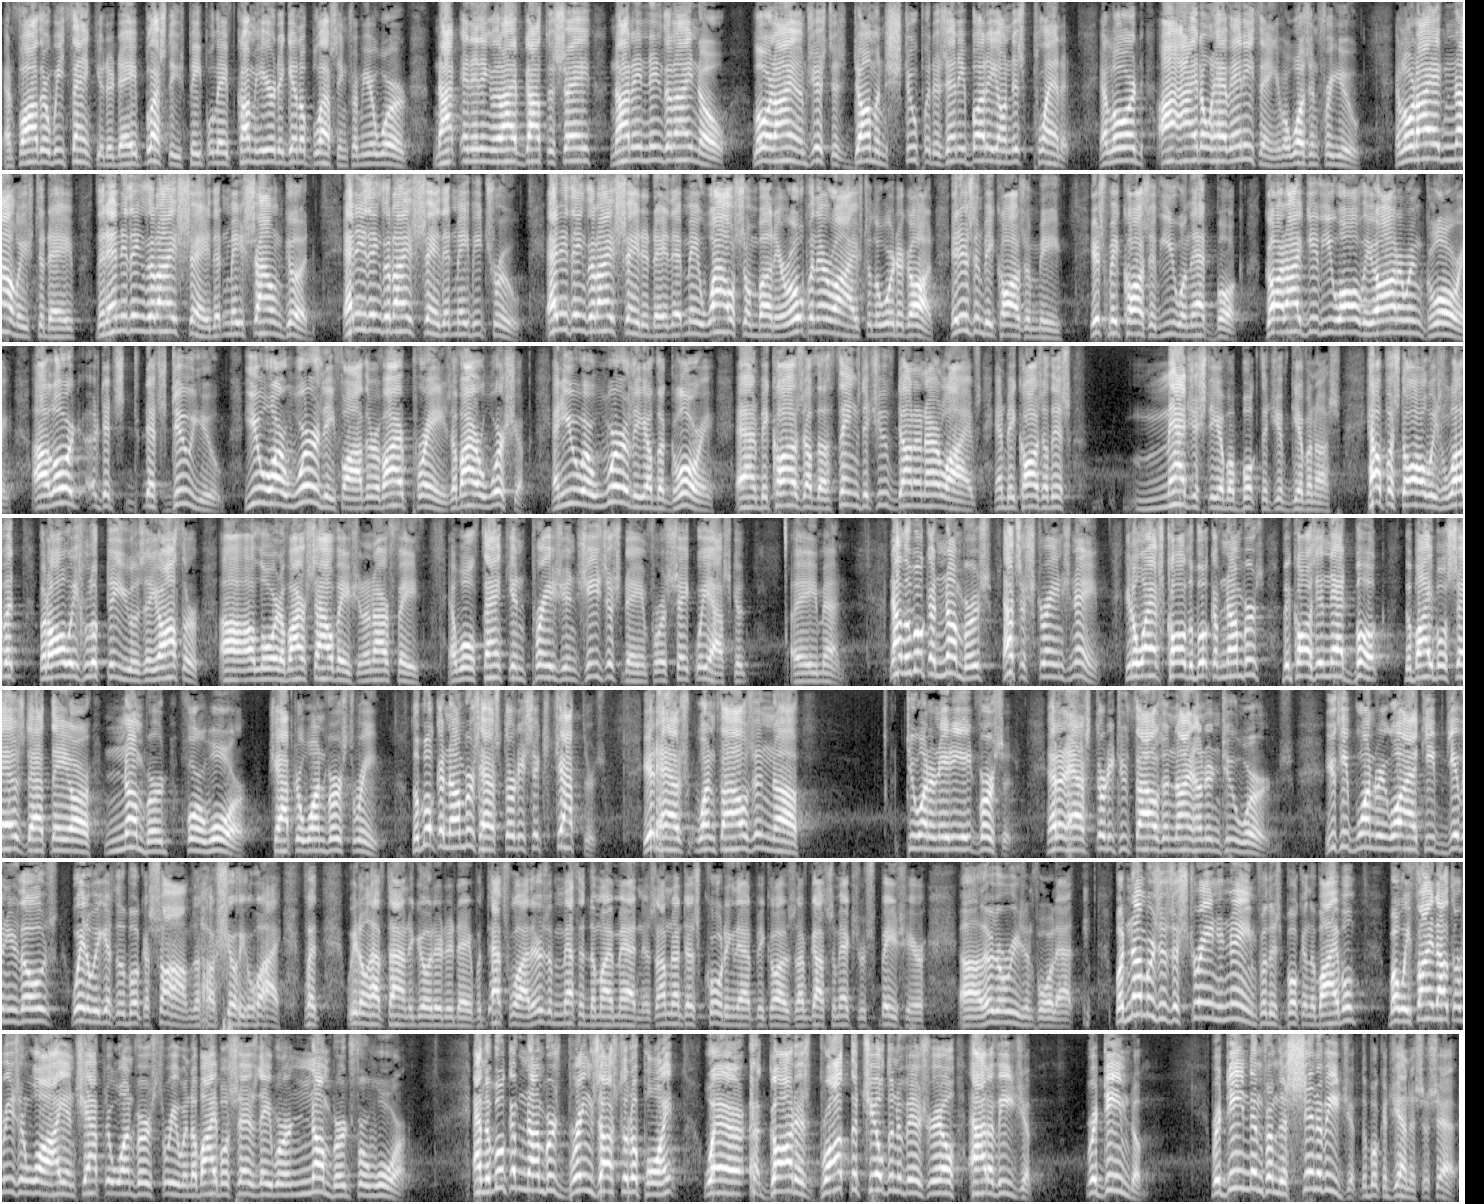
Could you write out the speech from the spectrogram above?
And Father, we thank you today. Bless these people. They've come here to get a blessing from your word. Not anything that I've got to say, not anything that I know. Lord, I am just as dumb and stupid as anybody on this planet. And Lord, I, I don't have anything if it wasn't for you. And Lord, I acknowledge today that anything that I say that may sound good, anything that I say that may be true, anything that I say today that may wow somebody or open their eyes to the Word of God, it isn't because of me. It's because of you and that book. God, I give you all the honor and glory. Uh, Lord, that's, that's due you. You are worthy, Father, of our praise, of our worship. And you are worthy of the glory. And because of the things that you've done in our lives, and because of this majesty of a book that you've given us. Help us to always love it, but always look to you as the author, uh, Lord, of our salvation and our faith. And we'll thank you and praise you in Jesus' name. For his sake we ask it. Amen. Now, the book of Numbers, that's a strange name. You know why it's called the book of Numbers? Because in that book, the Bible says that they are numbered for war. Chapter 1, verse 3. The book of Numbers has 36 chapters. It has 1,288 uh, verses, and it has 32,902 words. You keep wondering why I keep giving you those. Wait till we get to the book of Psalms and I'll show you why. But we don't have time to go there today. But that's why. There's a method to my madness. I'm not just quoting that because I've got some extra space here. Uh, there's a reason for that. But Numbers is a strange name for this book in the Bible. But we find out the reason why in chapter 1, verse 3, when the Bible says they were numbered for war. And the book of Numbers brings us to the point where God has brought the children of Israel out of Egypt, redeemed them. Redeemed them from the sin of Egypt, the book of Genesis says.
